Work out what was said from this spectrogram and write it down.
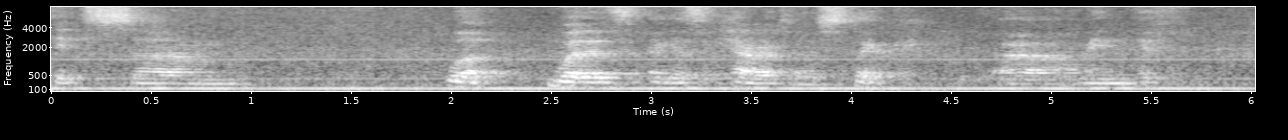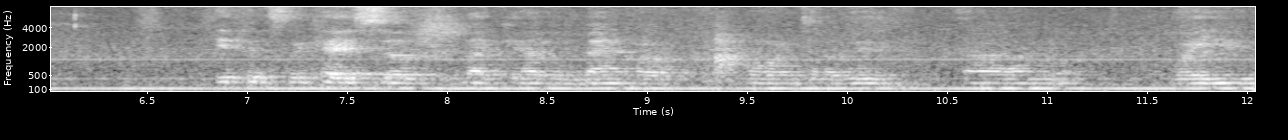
it's um, well, whether it's I guess a carrot or a stick. Uh, I mean, if if it's the case of like you have in Bangkok or in Tel Aviv, um, where you,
